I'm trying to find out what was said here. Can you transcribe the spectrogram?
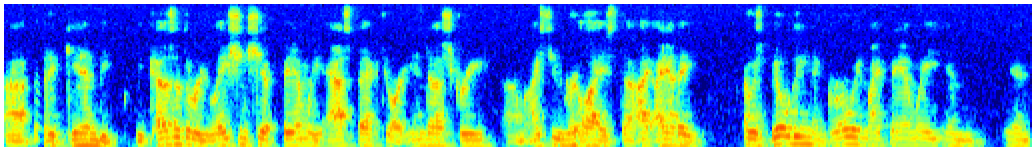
Uh, but again, be, because of the relationship family aspect to our industry, um, I soon realized that I, I, had a, I was building and growing my family in in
